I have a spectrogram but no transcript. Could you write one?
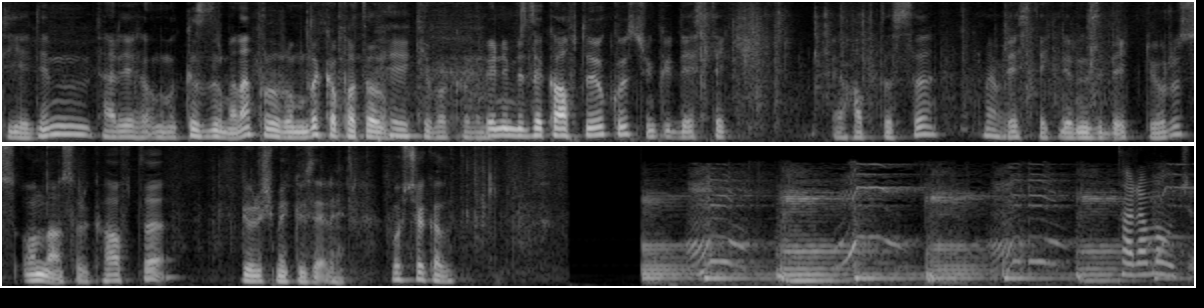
diyelim. Feryal Hanım'ı kızdırmadan programı da kapatalım. Peki bakalım. Önümüzdeki hafta yokuz çünkü destek e, haftası. Evet. Desteklerinizi bekliyoruz. Ondan sonraki hafta görüşmek üzere. Hoşçakalın. Tarama ucu.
